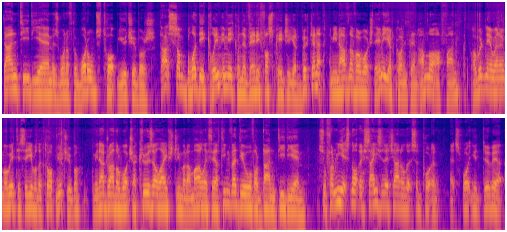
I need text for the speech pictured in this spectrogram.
Dan TDM is one of the world's top YouTubers. That's some bloody claim to make on the very first page of your book, innit? I mean, I've never watched any of your content. I'm not a fan. I wouldn't have went out my way to say you were the top YouTuber. I mean, I'd rather watch a Cruiser live stream or a Marley 13 video over Dan TDM. So for me, it's not the size of the channel that's important. It's what you do with it.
